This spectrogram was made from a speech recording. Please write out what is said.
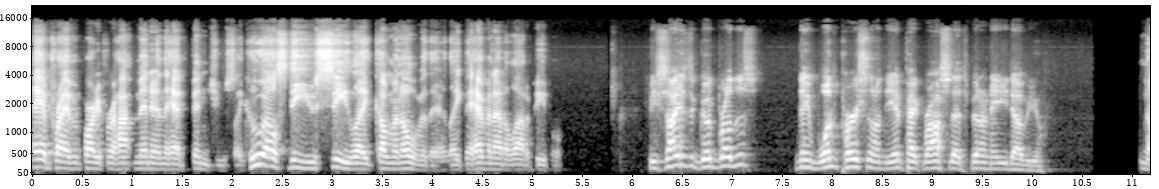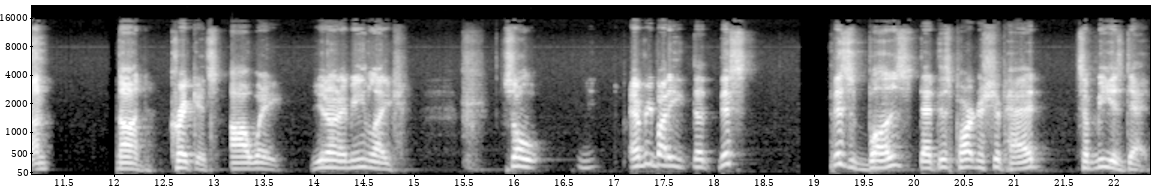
They had Private Party for a hot minute, and they had Finn Juice. Like, who else do you see like coming over there? Like, they haven't had a lot of people. Besides the Good Brothers, name one person on the Impact roster that's been on AEW. None. None. Crickets. Ah, wait. You know what I mean? Like, so everybody that this this buzz that this partnership had to me is dead.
